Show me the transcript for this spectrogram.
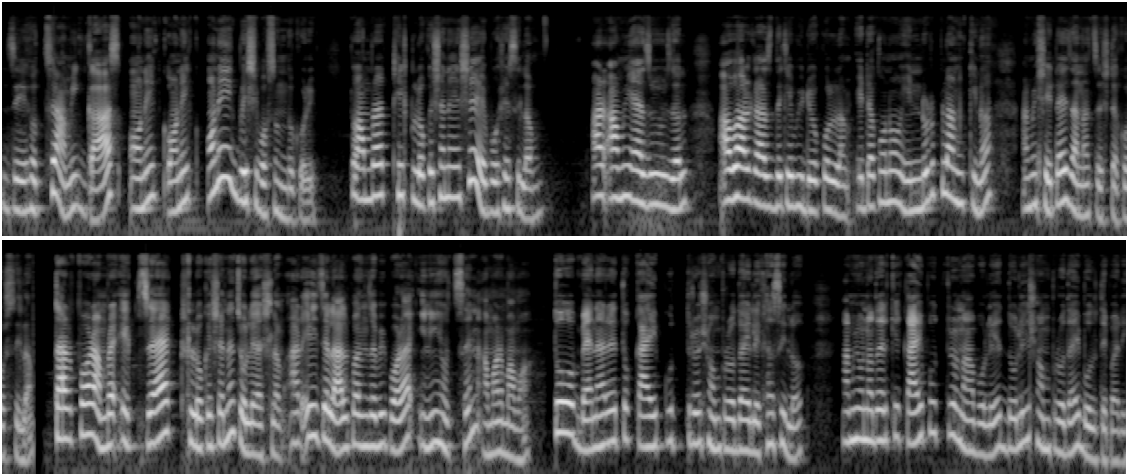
যে হচ্ছে আমি গাছ অনেক অনেক অনেক বেশি পছন্দ করি। তো আমরা ঠিক লোকেশানে এসে বসেছিলাম। আর আমি অ্যাজ ইউজুয়াল আবার গাছ দেখে ভিডিও করলাম। এটা কোনো ইনডোর প্ল্যান কিনা, আমি সেটাই জানার চেষ্টা করছিলাম। তারপর আমরা এক্স্যাক্ট লোকেশনে চলে আসলাম। আর এই যে লাল পাঞ্জাবি পরা, ইনি হচ্ছেন আমার মামা। তো ব্যানারে তো কাইপুত্র সম্প্রদায় লেখা ছিল। আমি ওনাদেরকে কাইপুত্র না বলে দলিত সম্প্রদায় বলতে পারি।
